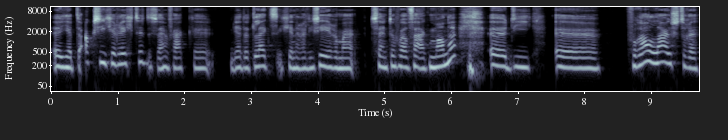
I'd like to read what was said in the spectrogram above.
hebt de actiegerichte, dat zijn vaak, ja, dat lijkt generaliseren, maar het zijn toch wel vaak mannen eh, die eh, vooral luisteren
